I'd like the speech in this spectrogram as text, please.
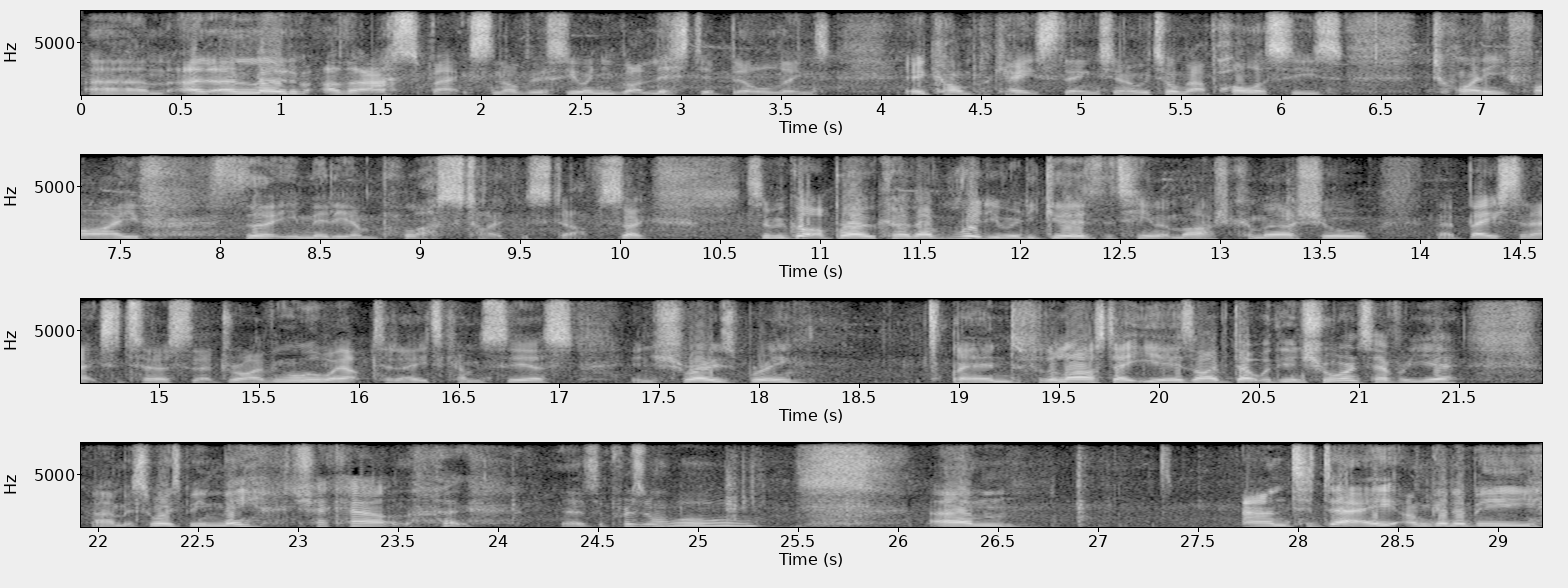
um, a, a, load of other aspects. And obviously, when you've got listed buildings, it complicates things. You know, we're talking about policies 25, 30 million plus type of stuff. So, so we've got a broker. They're really, really good. The team at Marsh Commercial. They're based in Exeter, so they're driving all the way up today to come see us in Shrewsbury. And for the last eight years, I've dealt with the insurance every year. Um, it's always been me. Check out, there's a prison wall. Um, and today I'm going to be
